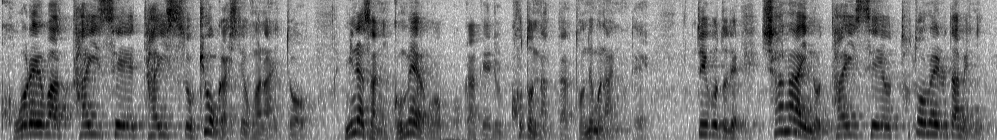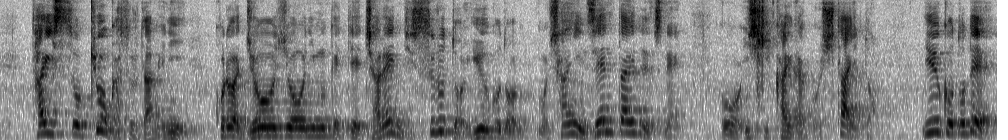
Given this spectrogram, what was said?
これは体制体質を強化しておかないと皆さんにご迷惑をかけることになったらとんでもないのでということで社内の体制を整えるために体質を強化するためにこれは上場に向けてチャレンジするということをもう社員全体でですねこう意識改革をしたいということで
